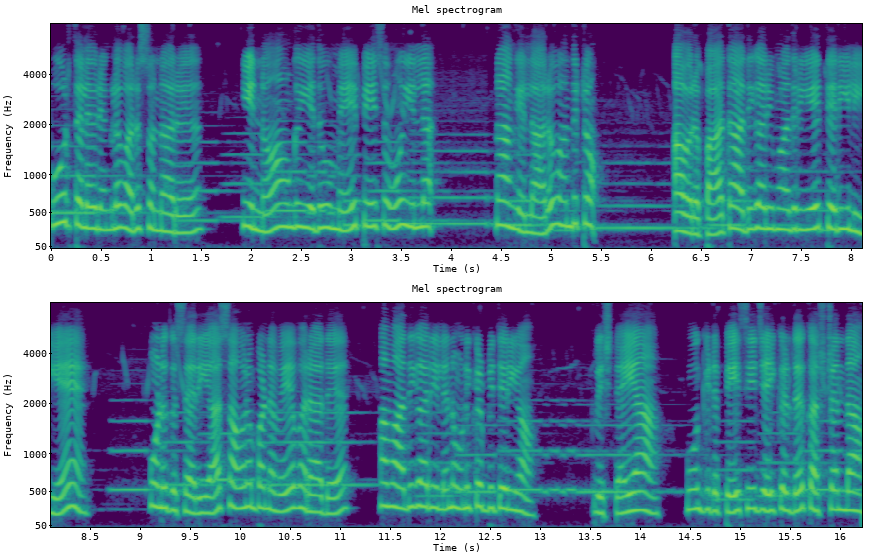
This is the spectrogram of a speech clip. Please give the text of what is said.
ஊர் தலைவர் எங்களை வர சொன்னாரு. இன்னும் அவங்க எதுவுமே பேசவும் இல்லை. நாங்க எல்லாரும் வந்துட்டோம். அவரை பார்த்த அதிகாரி மாதிரியே தெரியலையே. உனக்கு சரியா சவரம் பண்ணவே வராது. அவன் அதிகாரி இல்லைன்னு உனக்கு எப்படி தெரியும்? கிருஷ்ணய்யா உன்கிட்ட பேசி ஜெயிக்கிறது கஷ்டம்தான்.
